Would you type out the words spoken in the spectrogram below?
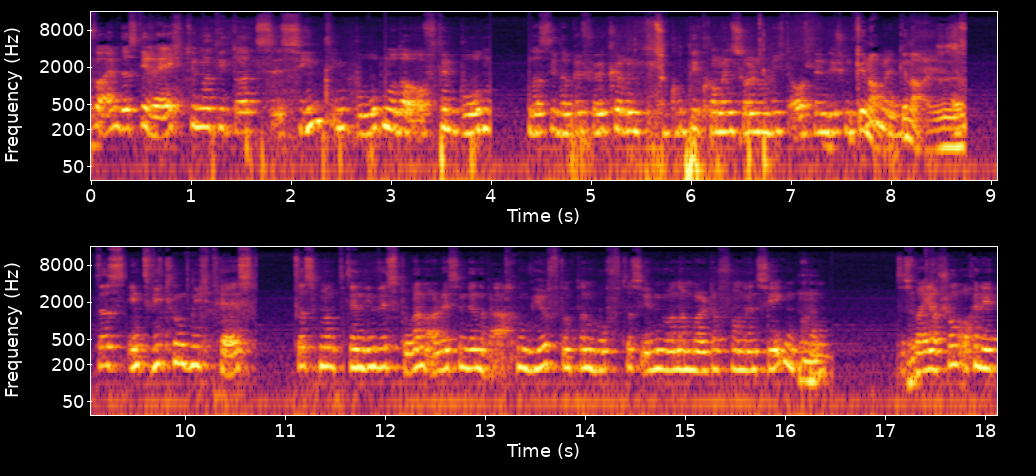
vor allem, dass die Reichtümer, die dort sind, im Boden oder auf dem Boden, dass sie der Bevölkerung zugutekommen sollen und nicht ausländischen genau, Firmen. Genau, also dass Entwicklung nicht heißt, dass man den Investoren alles in den Rachen wirft und dann hofft, dass irgendwann einmal davon ein Segen mhm. kommt. Mhm. Das war ja schon auch eine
